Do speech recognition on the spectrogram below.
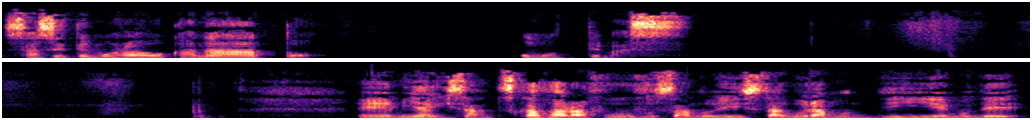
させてもらおうかなと思ってます。えー、宮城さん、塚原夫婦さんのインスタグラムの DM で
